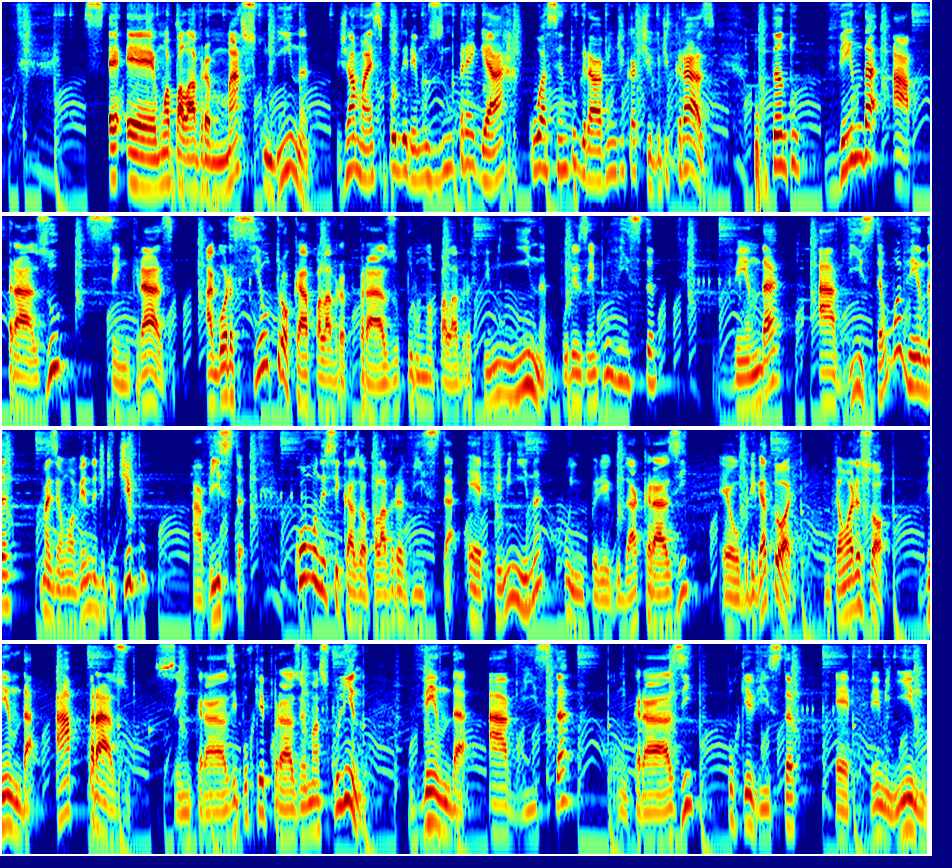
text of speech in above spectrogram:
é, é uma palavra masculina, jamais poderemos empregar o acento grave indicativo de crase. Portanto, venda a prazo sem crase. Agora, se eu trocar a palavra prazo por uma palavra feminina, por exemplo, vista, venda à vista é uma venda, mas é uma venda de que tipo? À vista. Como nesse caso a palavra vista é feminina, o emprego da crase é obrigatório. Então, olha só, venda a prazo sem crase, porque prazo é masculino. Venda à vista com crase, porque vista é feminino.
